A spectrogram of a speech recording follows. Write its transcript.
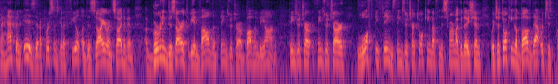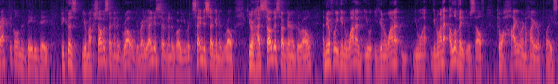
to happen is that a person is going to feel a desire inside of him, a burning desire to be involved in things which are above and beyond, things which are things which are lofty things, things which are talking about from the Svarma Kedoshim, which are talking above that which is practical in the day to day. Because your machshavas are going to grow, your rayanis are going to grow, your ritzainis are going to grow, your hasagas are going to grow, and therefore you're going to want to you, are going to want to you want, you're going to want to elevate yourself to a higher and higher place.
